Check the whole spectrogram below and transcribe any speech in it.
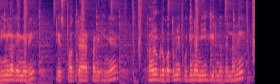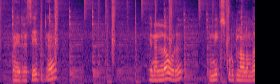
நீங்களும் அதேமாரி டேஸ்ட் பார்த்துட்டு ஆட் பண்ணிக்கிங்க. கருவேப்பிலை கொத்தமல்லி புதினா மீதி இருந்தது எல்லாமே நான் இதில் சேர்த்துட்டேன். இது நல்லா ஒரு மிக்ஸ் கொடுக்கலாம் நம்ம.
